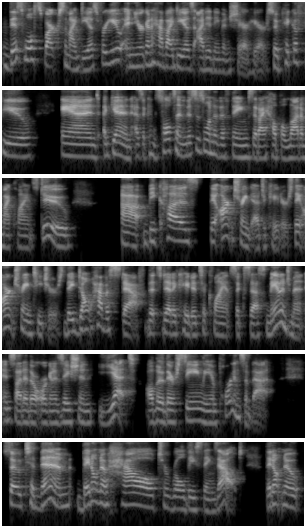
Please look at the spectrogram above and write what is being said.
This will spark some ideas for you, and you're going to have ideas I didn't even share here. So pick a few and again, as a consultant, this is one of the things that I help a lot of my clients do uh, because they aren't trained educators, they aren't trained teachers, they don't have a staff that's dedicated to client success management inside of their organization yet, although they're seeing the importance of that. So to them, they don't know how to roll these things out. They don't know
